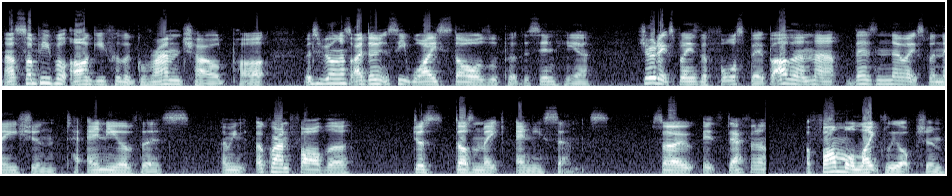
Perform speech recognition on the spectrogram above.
Now, some people argue for the grandchild part, but to be honest, I don't see why Star Wars would put this in here. Sure, it explains the Force bit, but other than that, there's no explanation to any of this. I mean, a grandfather just doesn't make any sense. So it's definitely a far more likely option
